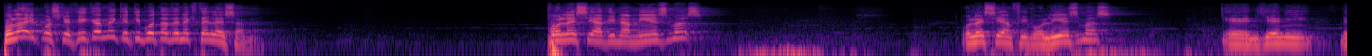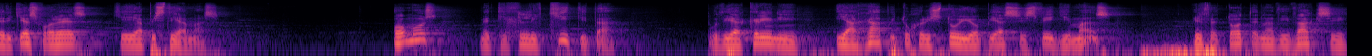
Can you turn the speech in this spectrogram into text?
Πολλά υποσχεθήκαμε και τίποτα δεν εκτελέσαμε. Πολλές οι αδυναμίες μας, πολλές οι αμφιβολίες μας και εν γέννη μερικές φορές και η απιστία μας. Όμως με τη γλυκύτητα που διακρίνει η αγάπη του Χριστού η οποία συσφίγγει μας ήρθε τότε να διδάξει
